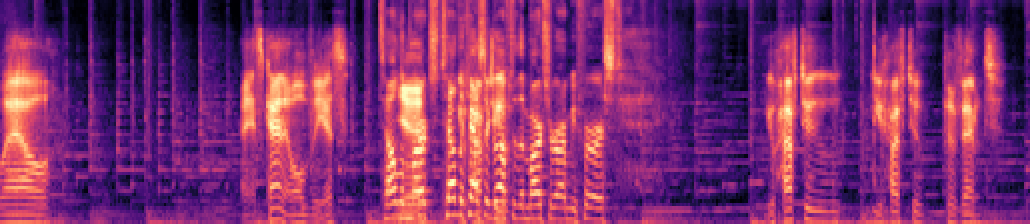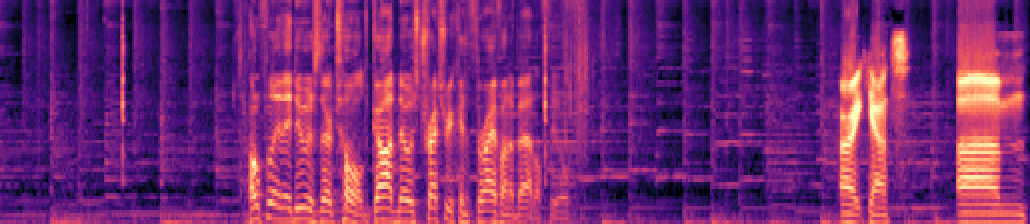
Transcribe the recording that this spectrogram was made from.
Well, it's kind of obvious. Tell the Yeah. march. Tell the You Counts have to go after the Marcher army first. You have to, you have to prevent. Hopefully, they do as they're told. God knows treachery can thrive on a battlefield. All right, counts. Um,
